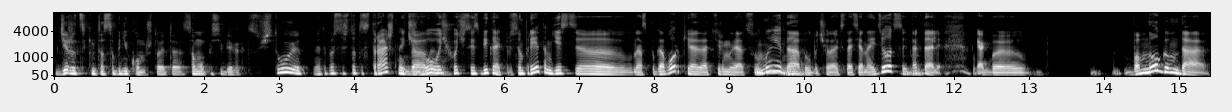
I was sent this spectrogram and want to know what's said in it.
держится каким-то особняком, что это само по себе как-то существует. Ну, это просто что-то страшное, да, чего да, очень да. хочется избегать. При всем при этом есть э, у нас поговорки от тюрьмы, от сумы, mm-hmm. да, был бы человек, кстати, найдется и mm-hmm. так далее. Как бы во многом, да,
